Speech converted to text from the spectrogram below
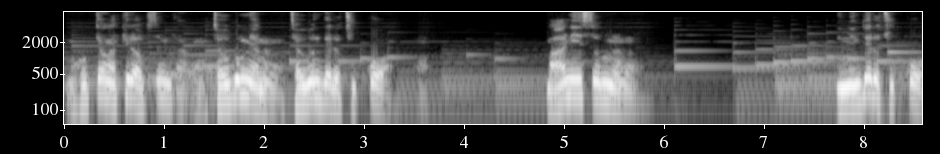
뭐 걱정할 필요 없습니다. 어, 적으면 적은 대로 죽고 어, 많이 있으면 있는 대로 죽고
